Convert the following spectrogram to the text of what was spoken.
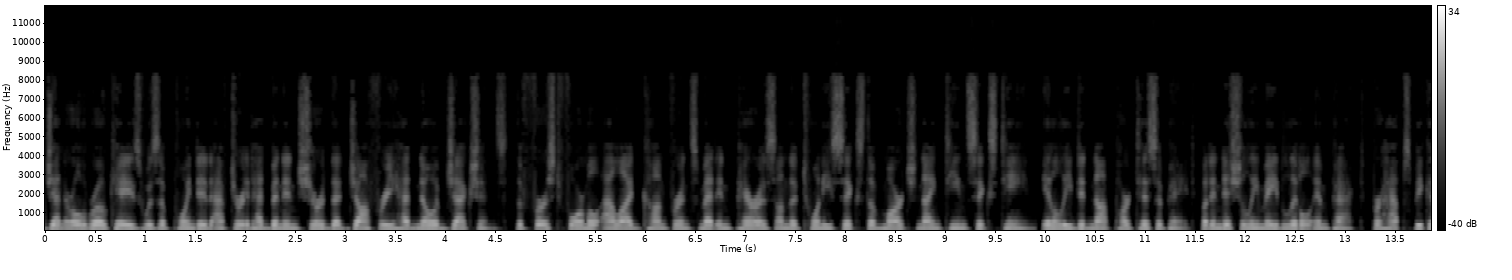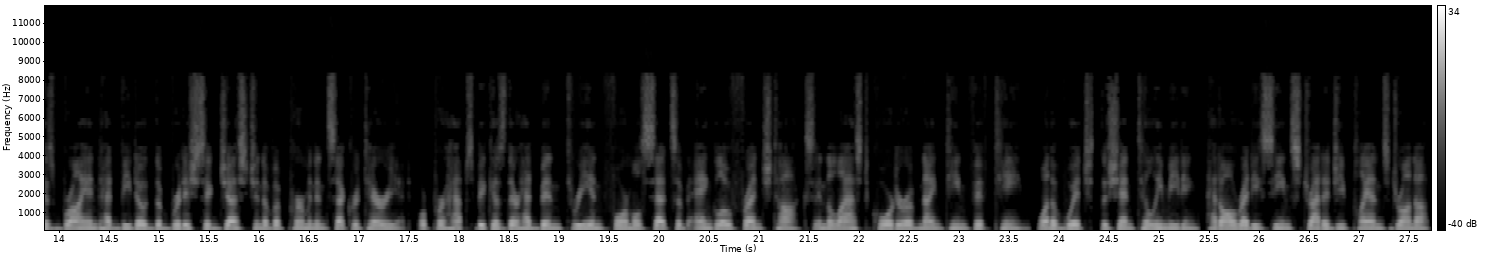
General Roques was appointed after it had been ensured that Joffre had no objections. The first formal Allied conference met in Paris on the 26th of March 1916. Italy did not participate, but initially made little impact, perhaps because Briand had vetoed the British suggestion of a permanent secretariat, or perhaps because there had been three informal sets of Anglo-French talks in the last quarter of 1915, one of which, the Chantilly meeting, had already seen strategy plans drawn up.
